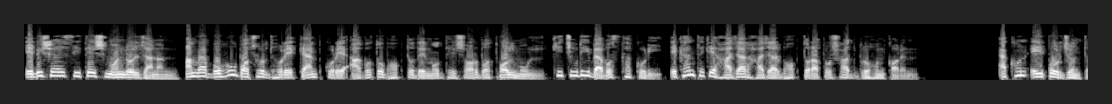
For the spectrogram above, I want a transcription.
এ বিষয়ে সীতেশ মণ্ডল জানান, আমরা বহু বছর ধরে ক্যাম্প করে আগত ভক্তদের মধ্যে শরবত, ফলমূল, খিচুড়ি ব্যবস্থা করি। এখান থেকে হাজার হাজার ভক্তরা প্রসাদ গ্রহণ করেন। এখন এই পর্যন্ত।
